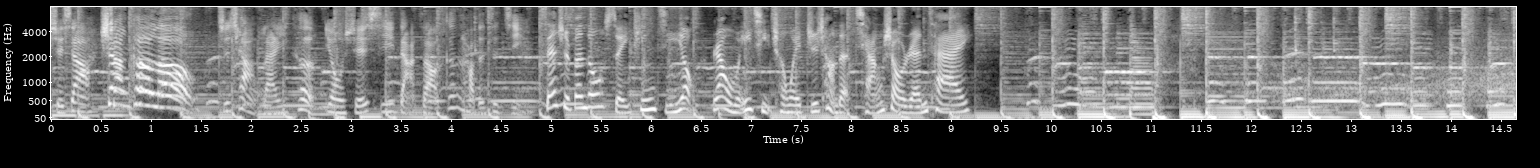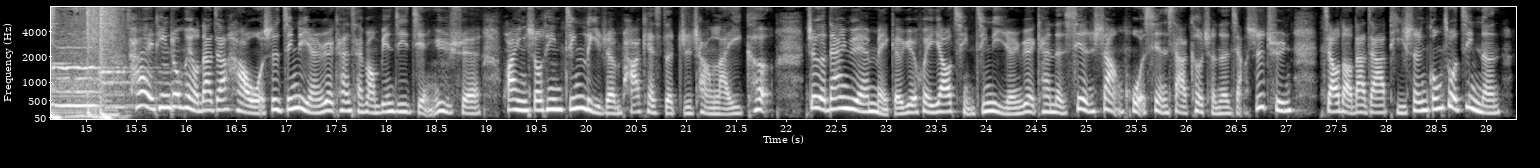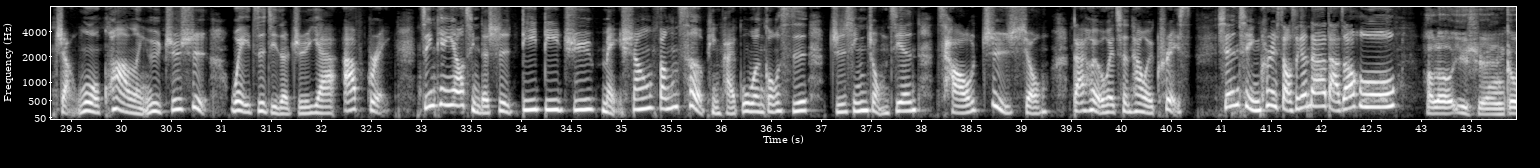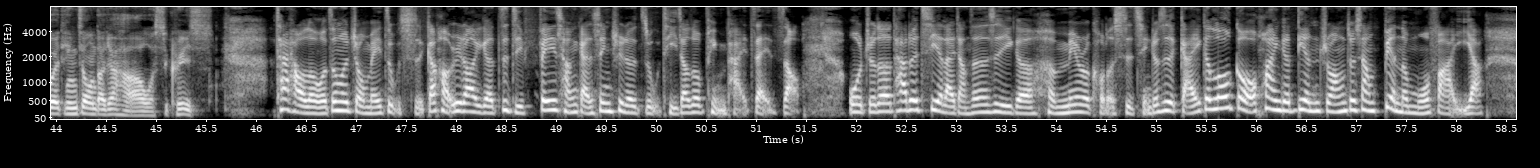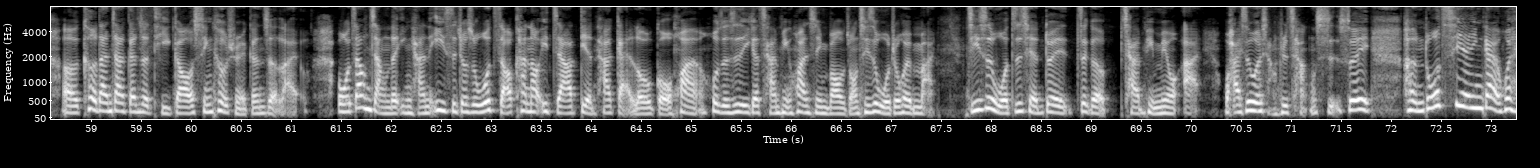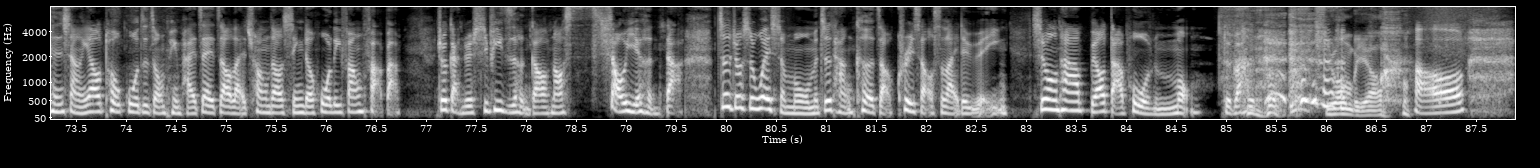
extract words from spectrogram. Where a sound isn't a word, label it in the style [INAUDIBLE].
学校上课喽！职场来一课，用学习打造更好的自己。三十分钟随听即用，让我们一起成为职场的抢手人才。嗨，听众朋友，大家好，我是经理人月刊采访编辑简玉璇，欢迎收听经理人 Podcast 的职场来一课。这个单元每个月会邀请经理人月刊的线上或线下课程的讲师群，教导大家提升工作技能，掌握跨领域知识，为自己的职涯 upgrade。今天邀请的是 DDG 美商方策品牌顾问公司执行总监曹志雄，待会我会称他为 Chris。先请 Chris 老师跟大家打招呼。Hello，玉轩，各位听众，大家好，我是 Chris。太好了，我这么久没主持，刚好遇到一个自己非常感兴趣的主题，叫做品牌再造。我觉得它对企业来讲真的是一个很 miracle 的事情，就是改一个 logo，换一个店装，就像变了魔法一样。呃，客单价跟着提高，新客群也跟着来。我这样讲的隐含的意思就是，我只要看到一家店它改 logo 换，或者是一个产品换新包装，其实我就会买，即使我之前对这个产品没有爱，我还是会想去尝试。所以很多企业应该也会很想要透过这种品牌再造来创造新的获利方法吧，就感觉 CP 值很高，然后效益也很大，这就是为什么我们这堂课找 Chris 老师来的原因。希望他不要打破我的梦，对吧？[LAUGHS] 希望不要。[LAUGHS] 好。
